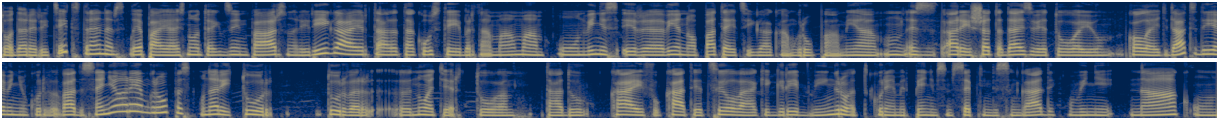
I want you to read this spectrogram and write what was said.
To dara arī citas treneris. Liepājā es noteikti zinu pāris, un arī Rīgā ir tā, tā kustība ar tām mamām, un viņas ir eh, viena no pateicīgākām grupām. Jā. Un es arī šeit aizvietoju kolēģi Dāci Dieviņu, kur vada senioriem grupas, un arī tur tur var eh, noķert to tādu kaifu, kā tie cilvēki grib vingrot, kuriem ir pieņemsim 70 gadi, un viņi nāk un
